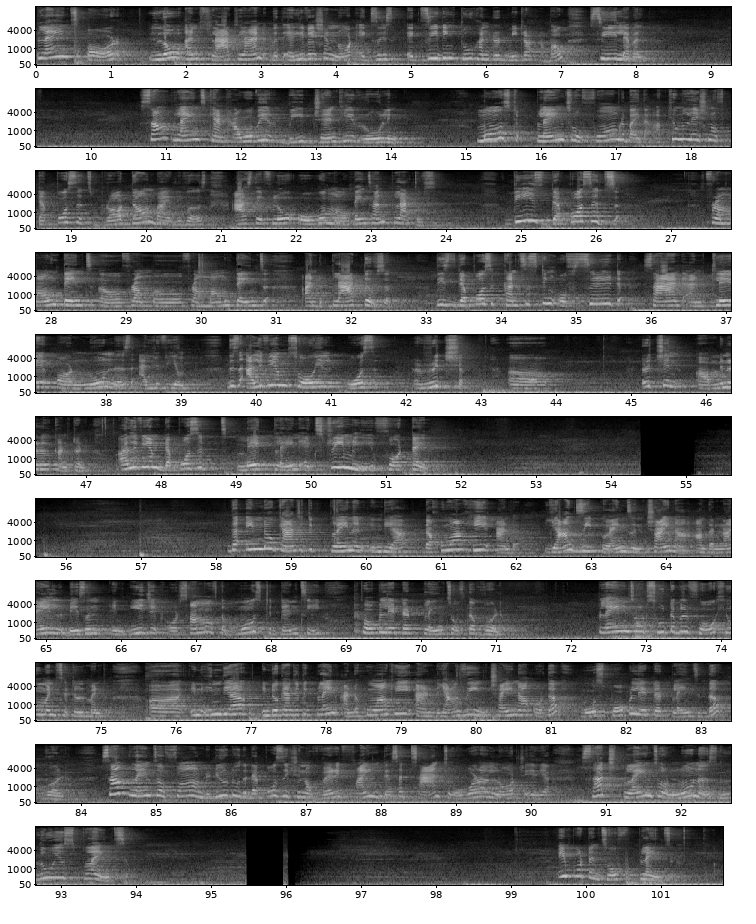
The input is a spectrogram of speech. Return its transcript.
Plains are low and flat land with elevation not exceeding 200 meter above sea level. Some plains can however be gently rolling. Most plains were formed by the accumulation of deposits brought down by rivers as they flow over mountains and plateaus. These deposits from mountains, uh, from, uh, from mountains and plateaus. These deposits consisting of silt, sand and clay are known as alluvium. This alluvium soil was rich, uh, rich in mineral content. Alluvium deposits make plain extremely fertile. The Indo-Gangetic Plain in India, the Huanghe and Yangtze Plains in China and the Nile Basin in Egypt are some of the most densely populated plains of the world. Plains are suitable for human settlement. Uh, in India, Indo-Gangetic Plain and Huanghe and Yangtze in China are the most populated plains in the world. Some plains are formed due to the deposition of very fine desert sands over a large area. Such plains are known as Loess Plains. Importance of plains.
